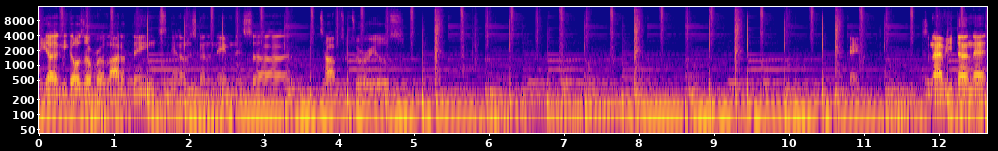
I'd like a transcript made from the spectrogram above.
He, uh, he goes over a lot of things, and I'm just going to name this uh, Top Tutorials. Okay. So now if you've done that,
